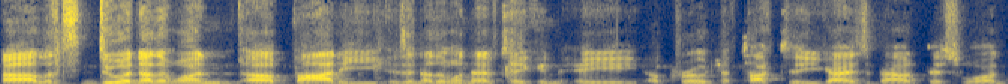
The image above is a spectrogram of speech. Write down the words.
Uh, let's do another one. Uh, body is another one that I've taken a approach. I've talked to you guys about this one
